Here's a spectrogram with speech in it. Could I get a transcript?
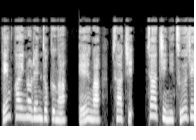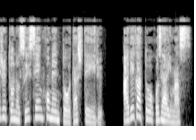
展開の連続が映画サーチ。サーチに通じるとの推薦コメントを出している。ありがとうございます。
